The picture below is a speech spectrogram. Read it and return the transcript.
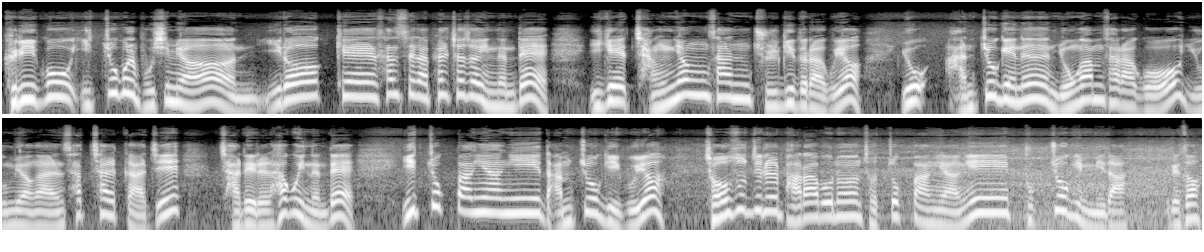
그리고 이쪽을 보시면 이렇게 산세가 펼쳐져 있는데 이게 장령산 줄기더라고요. 요 안쪽에는 용암사라고 유명한 사찰까지 자리를 하고 있는데 이쪽 방향이 남쪽이고요. 저수지를 바라보는 저쪽 방향이 북쪽입니다. 그래서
